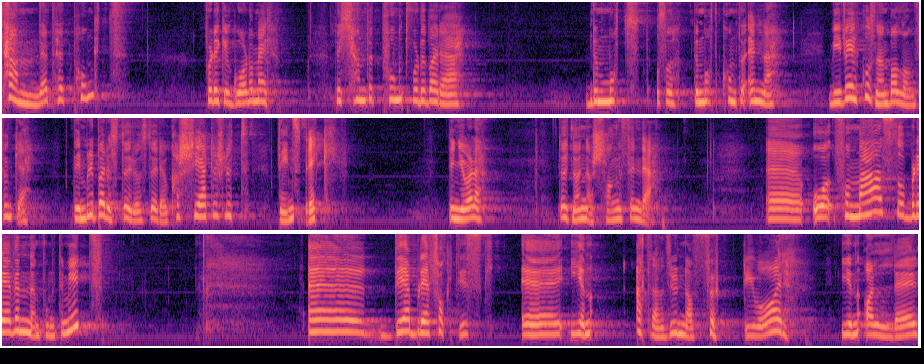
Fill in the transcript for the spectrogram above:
kommer det til et punkt hvor det ikke går noe mer. Det kommer til et punkt hvor du bare Det måtte, altså, det måtte komme til en ende. Vi vet hvordan en ballong funker. Den blir bare større og større. Og hva skjer til slutt? Den sprekker. Den gjør det. Det er ikke noen annen sjanse enn det. Eh, og for meg så ble vendepunktet mitt det ble faktisk eh, en, etter at jeg hadde runda 40 år, i en alder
